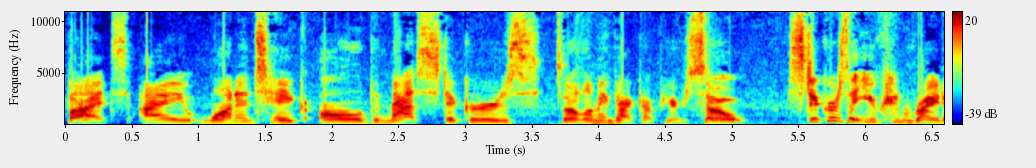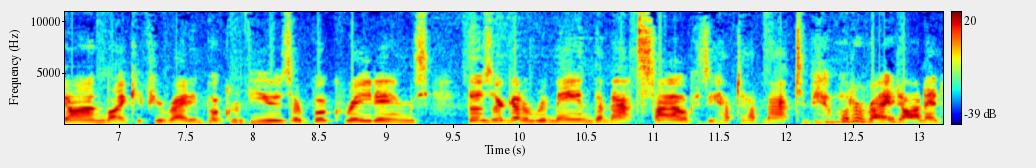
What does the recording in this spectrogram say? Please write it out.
But I want to take all the matte stickers. So let me back up here. So stickers that you can write on like if you're writing book reviews or book ratings those are going to remain the matte style because you have to have matte to be able to write on it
